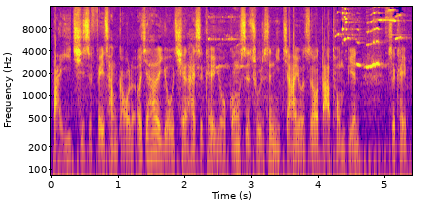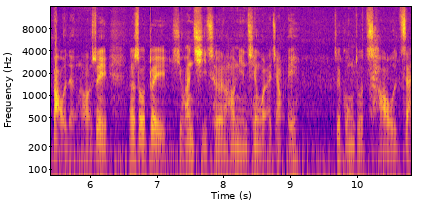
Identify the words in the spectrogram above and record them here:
百一其实非常高了，而且它的油钱还是可以由公司出，就是你加油之后打桶边是可以报的哦。所以那时候对喜欢骑车然后年轻我来讲，诶，这工作超赞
